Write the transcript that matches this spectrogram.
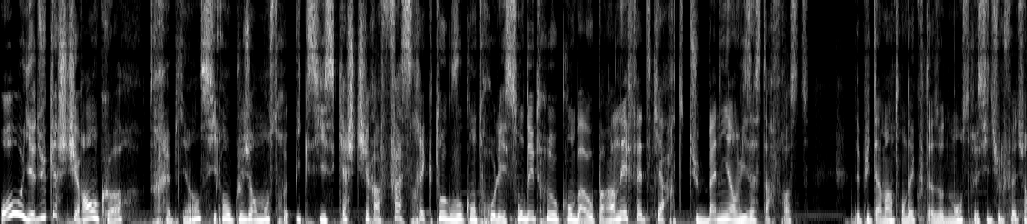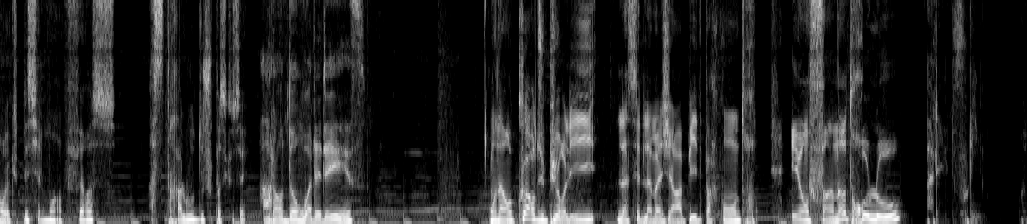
Oh, il y a du cache-tira encore. Très bien. Si un ou plusieurs monstres X6 cache-tira face recto que vous contrôlez sont détruits au combat ou par un effet de carte, tu bannis un Visa Starfrost depuis ta main ton deck ou ta zone monstre, et si tu le fais, tu invoques spécialement un Féroce Astraloud, je sais pas ce que c'est. I don't know what it is. On a encore du Purly, là c'est de la magie rapide par contre. Et enfin, notre holo. Allez, une folie. Une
